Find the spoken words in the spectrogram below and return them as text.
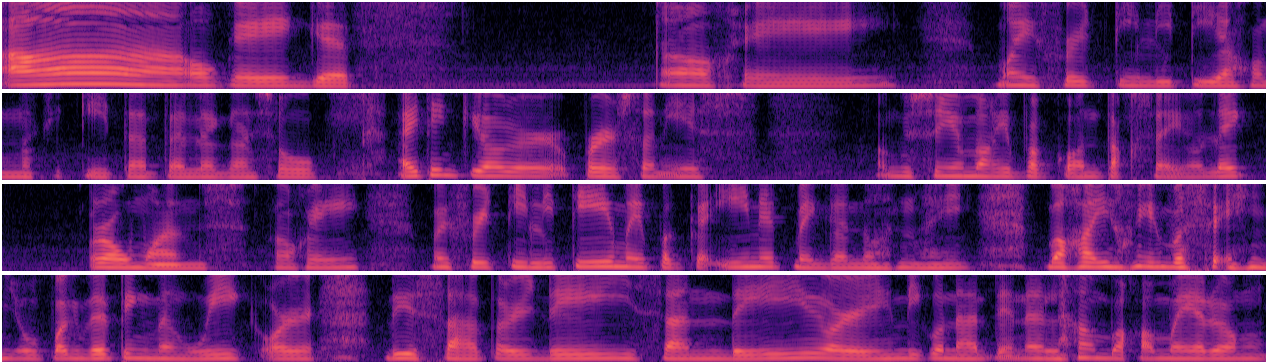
Ah, okay, gets. Okay. May fertility akong nakikita talaga. So, I think your person is gusto niya makipag-contact sa'yo. Like, romance, okay? May fertility, may pagkainit, may ganon, may baka yung iba sa inyo pagdating ng week or this Saturday, Sunday, or hindi ko natin alam, baka mayroong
